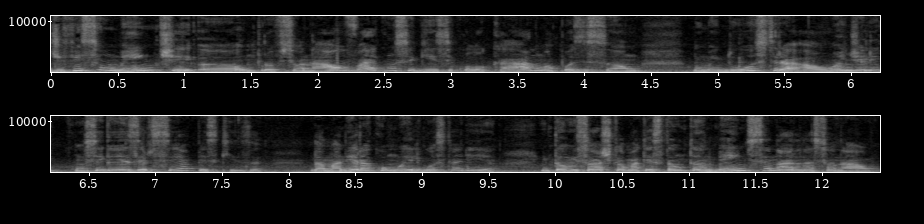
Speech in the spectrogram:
dificilmente uh, um profissional vai conseguir se colocar numa posição numa indústria onde ele consiga exercer a pesquisa da maneira como ele gostaria. Então isso eu acho que é uma questão também de cenário nacional.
